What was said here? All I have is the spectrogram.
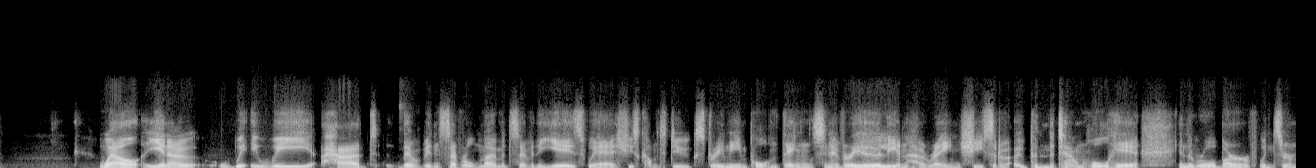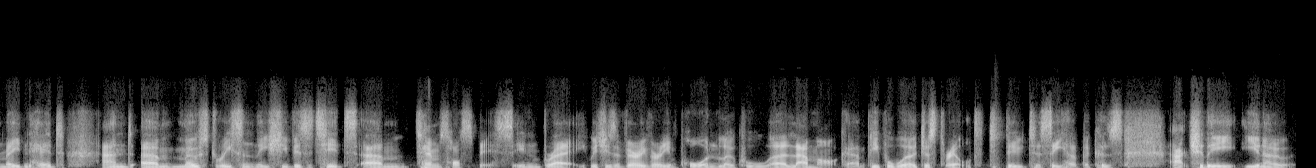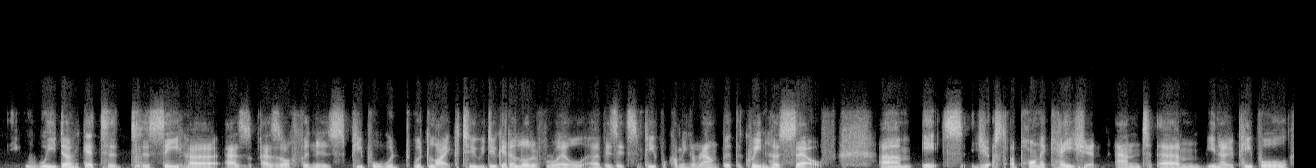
Well, you know, we we had there have been several moments over the years where she's come to do extremely important things. You know, very early in her reign, she sort of opened the town hall here in the Royal Borough of Windsor and Maidenhead, and um, most recently she visited um, Thames Hospice in Bray, which is a very very important local uh, landmark, and people were just thrilled to to see her because actually, you know, we don't get to, to see her as as often as people would would like to. We do get a lot of royal uh, visits and people coming around, but the Queen herself, um, it's just upon occasion, and um, you know people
